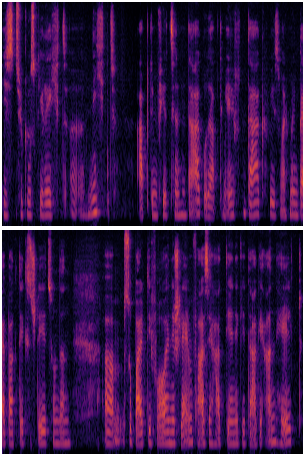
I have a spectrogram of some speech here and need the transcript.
ist zyklusgerecht äh, nicht ab dem 14. Tag oder ab dem 11. Tag, wie es manchmal im Beipacktext steht, sondern ähm, sobald die Frau eine Schleimphase hat, die einige Tage anhält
